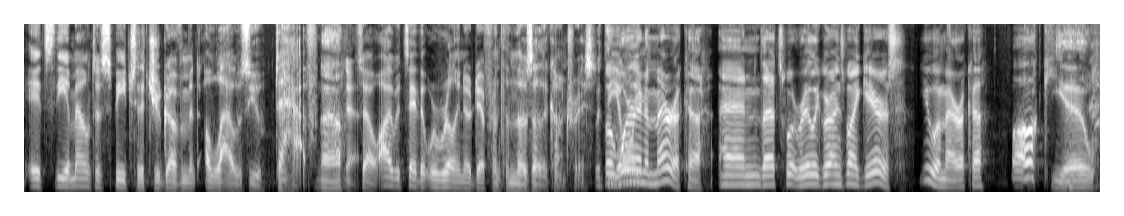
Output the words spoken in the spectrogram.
it's the amount of speech that your government allows you to have. Yeah. So I would say that we're really no different than those other countries. But The we're only- in America, and that's what really grinds my gears. You, America. Fuck you.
